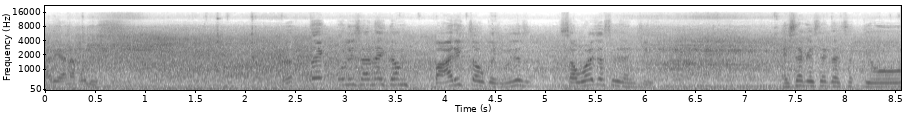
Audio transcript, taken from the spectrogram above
हरियाणा पोलीस. प्रत्येक पोलिसांना एकदम बारीक चौकशी म्हणजे सवयच असते त्यांची. ऐसा कैसा कर सकते हो?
